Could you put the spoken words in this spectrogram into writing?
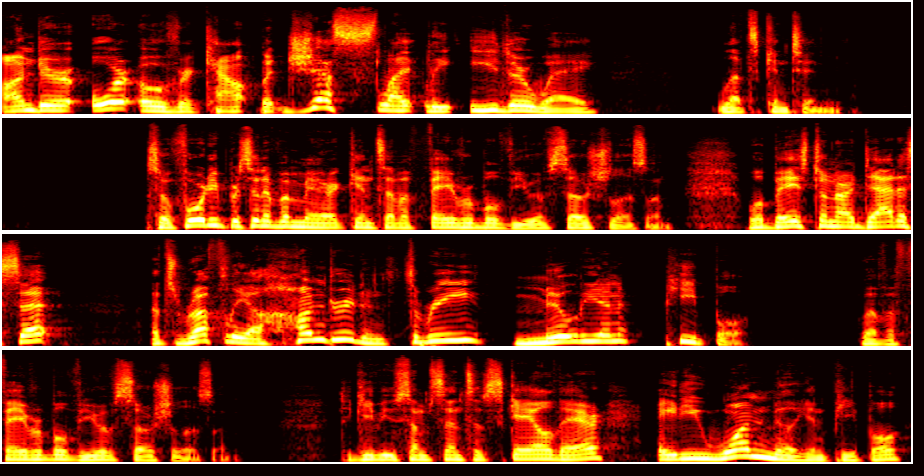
under or over count, but just slightly either way, let's continue. So, 40% of Americans have a favorable view of socialism. Well, based on our data set, that's roughly 103 million people who have a favorable view of socialism. To give you some sense of scale there, 81 million people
